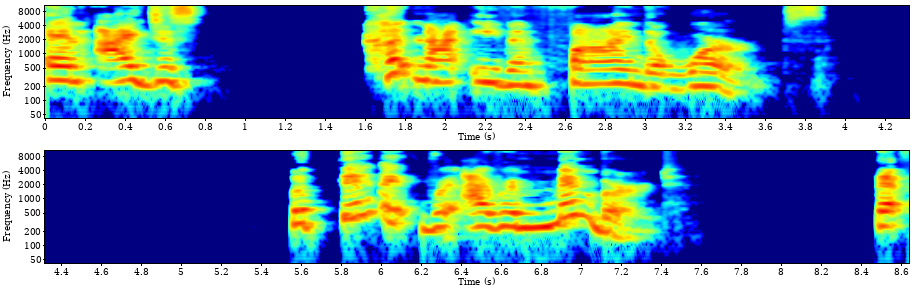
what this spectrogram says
And I just could not even find the words. But then it, I remembered that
